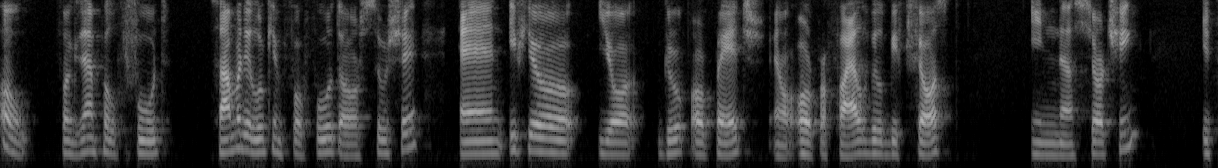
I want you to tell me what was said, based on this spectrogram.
Oh, for example, food somebody looking for food or sushi and if your your group or page or, or profile will be first in uh, searching it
